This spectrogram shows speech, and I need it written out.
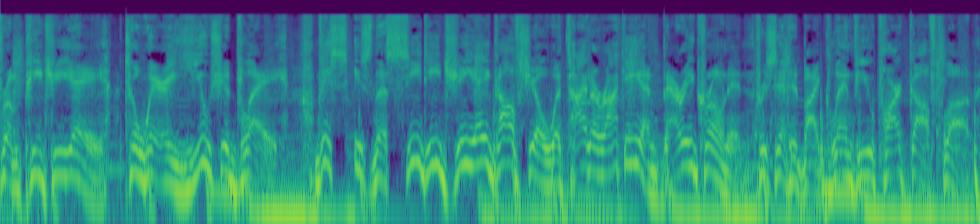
From PGA to where you should play, this is the CDGA Golf Show with Tyler Aki and Barry Cronin, presented by Glenview Park Golf Club.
